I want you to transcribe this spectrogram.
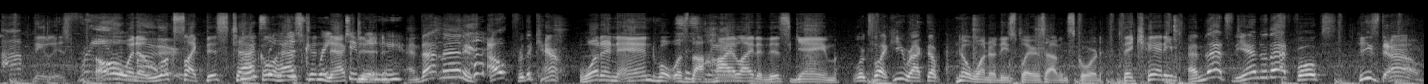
I feel as free Oh, and it looks like this tackle like has connected. And that man is out for the count. What an end. What was the weird. highlight of this game? Looks like he racked up. No wonder these players haven't scored. They can't even. And that's the end of that, folks. He's down.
